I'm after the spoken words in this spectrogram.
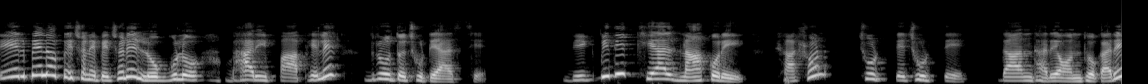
টের পেল পেছনে পেছনে লোকগুলো ভারী পা ফেলে দ্রুত ছুটে আসছে। দিকবিদিক খেয়াল না করেই শাসন ছুটতে ছুটতে ডান ধারে অন্ধকারে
